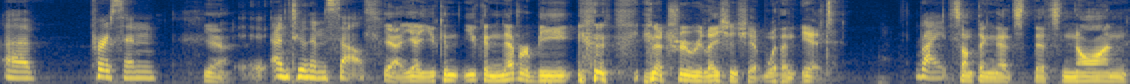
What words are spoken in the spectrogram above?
a person yeah. unto himself. Yeah yeah you can you can never be in a true relationship with an it. Right. Something that's that's non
